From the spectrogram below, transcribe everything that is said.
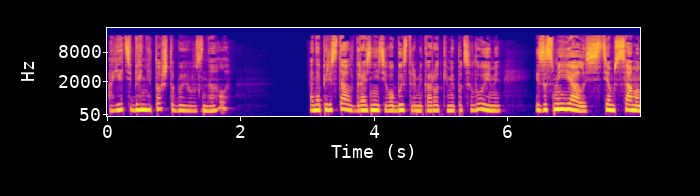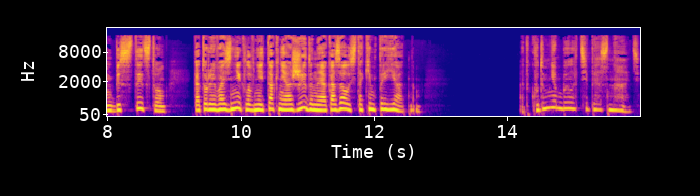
«А я тебя не то чтобы и узнала». Она перестала дразнить его быстрыми короткими поцелуями и засмеялась с тем самым бесстыдством, которое возникло в ней так неожиданно и оказалось таким приятным. «Откуда мне было тебя знать?»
